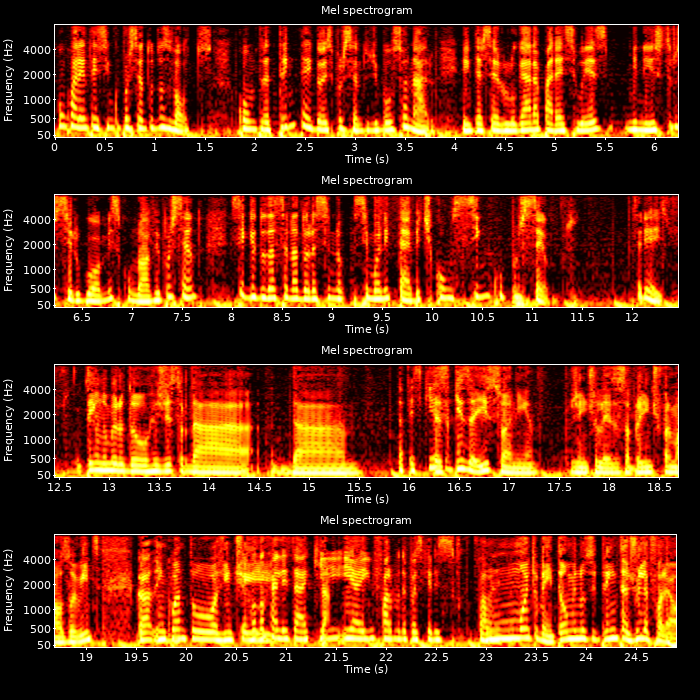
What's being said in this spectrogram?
com 45% dos votos, contra 32% de Bolsonaro. Em terceiro lugar aparece o ex-ministro Ciro Gomes, com 9%, seguido da senadora Simone Tebet, com 5%. Seria isso. Tem o número do registro da. da. Da pesquisa? Pesquisa, isso, Aninha. Por gentileza, só pra gente informar os ouvintes. Enquanto a gente. Eu vou localizar aqui Tá. e aí informo depois que eles falarem. Muito bem, então, 1 minuto e 30, Júlia Forel.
